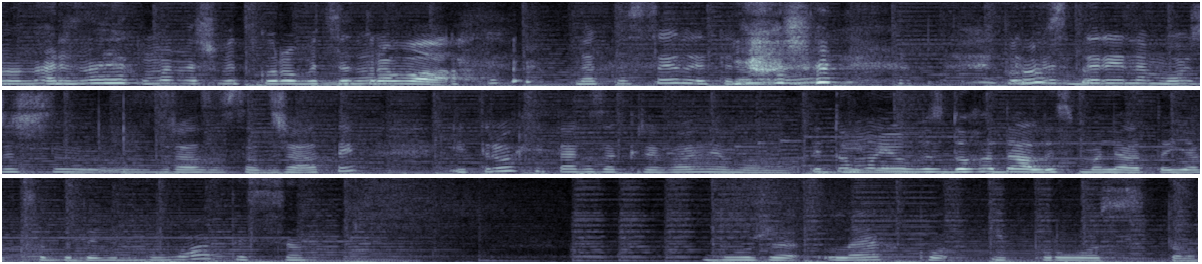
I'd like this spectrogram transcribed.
Леонардівна, як в мене швидко робиться трава. накосили траву. Тепер просто- Дарина можеш е, зразу саджати. І трохи так закриваємо. Я думаю, ви здогадались малята, як це буде відбуватися. Дуже легко і просто.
